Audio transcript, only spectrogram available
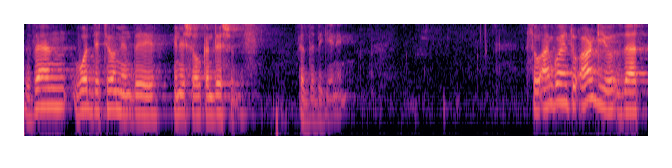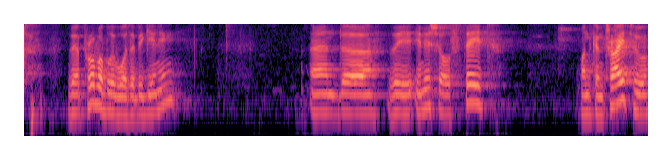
then what determined the initial conditions at the beginning? So I'm going to argue that there probably was a beginning, and uh, the initial state, one can try to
